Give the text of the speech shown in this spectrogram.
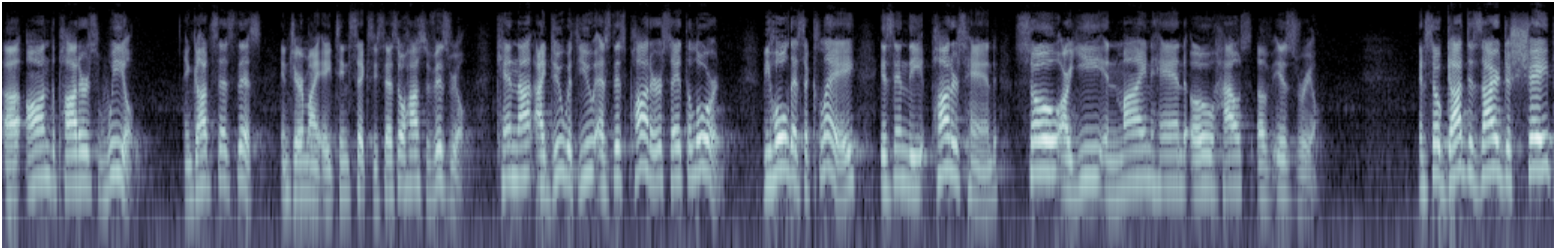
uh, on the potter's wheel. And God says this in Jeremiah 18:6. He says, O house of Israel, cannot I do with you as this potter, saith the Lord? Behold, as the clay is in the potter's hand, so are ye in mine hand, O house of Israel. And so God desired to shape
